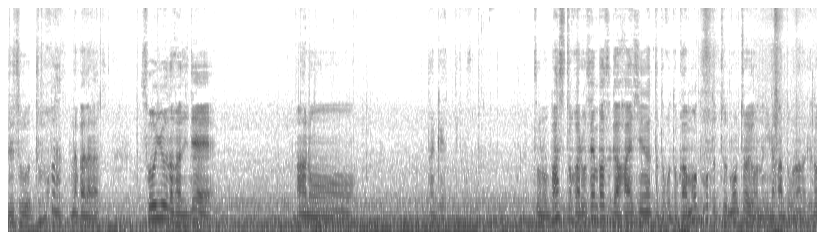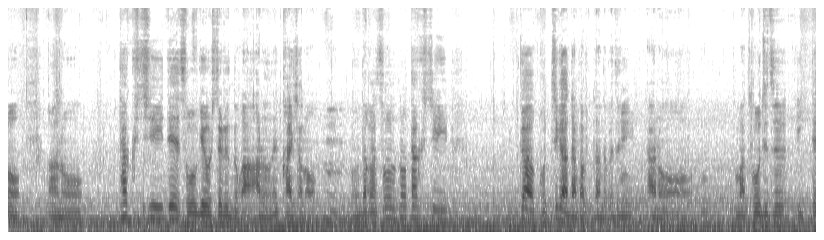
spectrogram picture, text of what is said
でそうどこだなんかなんかそういうような感じであのー、なんだっけそのバスとか路線バスが廃止になったとことかももっともうちょい田舎のとこなんだけどあのタクシーで送迎をしてるのがあるのね会社の、うん。うんだからそのタクシーがこっちがなんかなんだ別にあのーまあ当日行って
